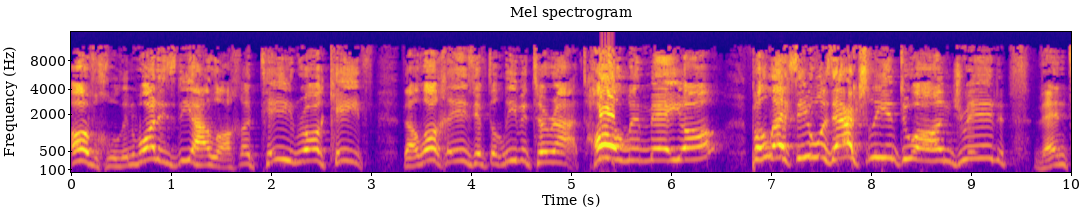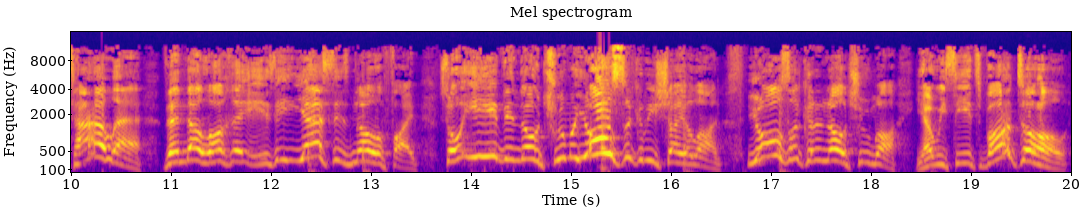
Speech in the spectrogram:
of Chulin. What is the halacha? Teira Kef. The halacha is you have to leave it to rat. Holimeya but let's say it was actually into a hundred, then tala, then the halacha is yes is nullified. So even though truma, you also could be shayalan. You also could annul truma. Yeah, we see it's batal.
